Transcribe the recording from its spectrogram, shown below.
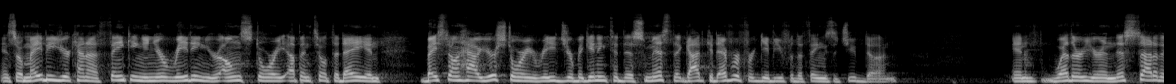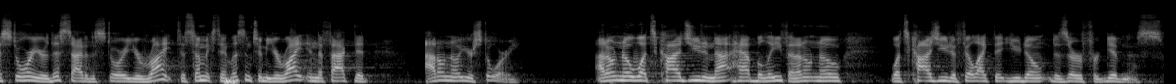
And so maybe you're kind of thinking and you're reading your own story up until today, and based on how your story reads, you're beginning to dismiss that God could ever forgive you for the things that you've done. And whether you're in this side of the story or this side of the story, you're right to some extent. Listen to me, you're right in the fact that I don't know your story. I don't know what's caused you to not have belief, and I don't know what's caused you to feel like that you don't deserve forgiveness.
